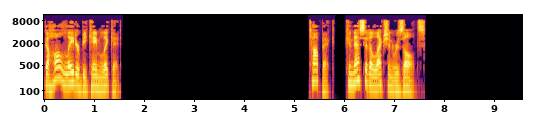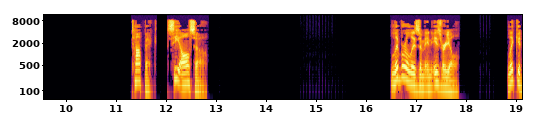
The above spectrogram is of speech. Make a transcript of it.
Gahal later became Likud. Knesset election results. See also. Liberalism in Israel Likud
